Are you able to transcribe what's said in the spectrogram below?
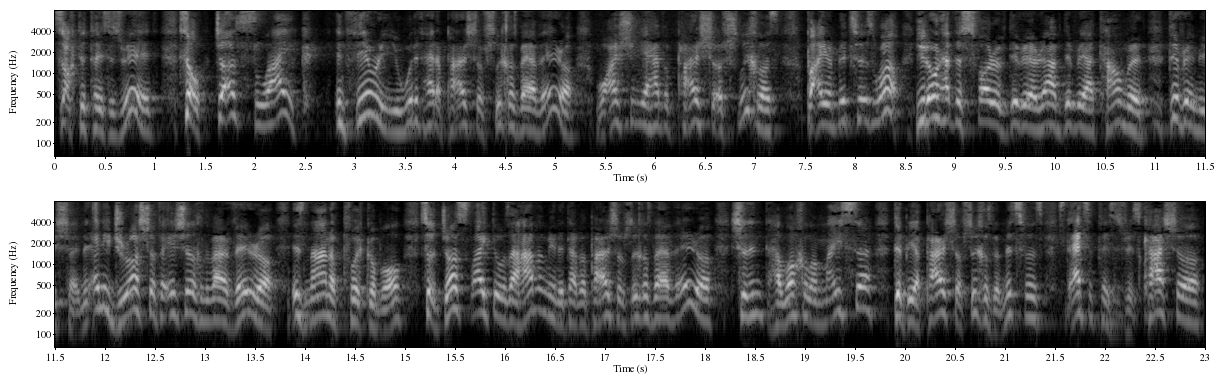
Zochte Tesis Rid. So just like in theory, you would have had a parsha of shlichos by Avera. Why shouldn't you have a parsha of shlichos by a mitzvah as well? You don't have the sfar of divrei Rav, divrei Talmud, divrei Mishaim. Any drasha for shlichos by Avera is non-applicable. So just like there was a havamina to have a parsha of shlichos by Avera, shouldn't halacha lamaisa there be a parsha of shlichos by mitzvahs? So that's a place of kasha.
